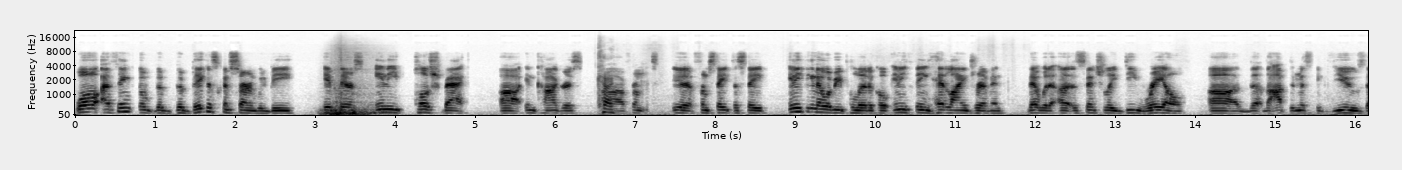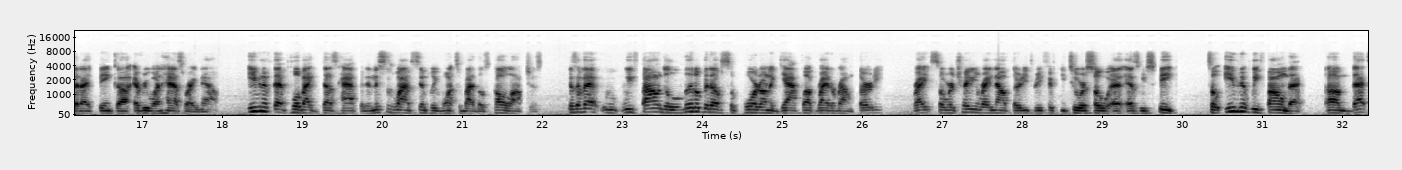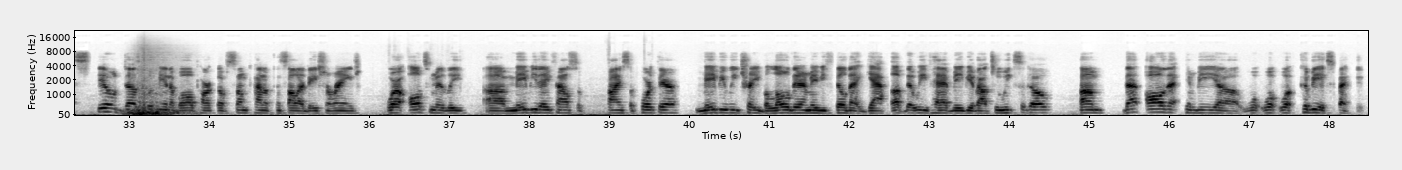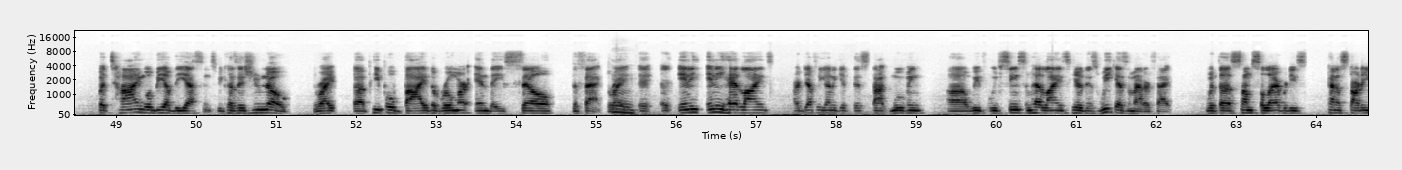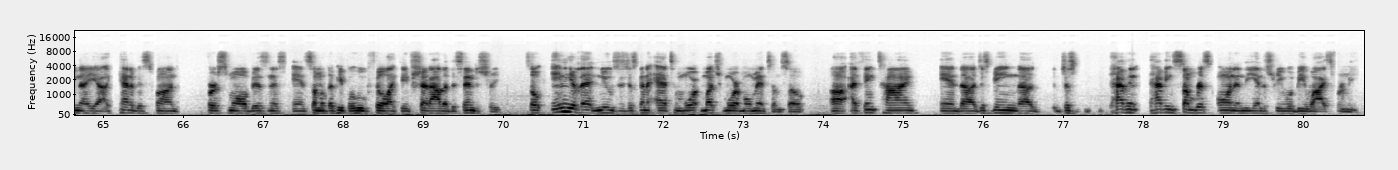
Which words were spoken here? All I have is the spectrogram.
Well, I think the, the, the biggest concern would be if there's any pushback uh, in Congress okay. uh, from yeah, from state to state, anything that would be political, anything headline driven that would uh, essentially derail uh, the, the optimistic views that I think uh, everyone has right now. Even if that pullback does happen, and this is why I simply want to buy those call options, because of that, we found a little bit of support on a gap up right around 30, right? So we're trading right now 33.52 or so as we speak. So even if we found that, um, that still does put me in a ballpark of some kind of consolidation range where ultimately uh, maybe they found some find support there. Maybe we trade below there, maybe fill that gap up that we've had maybe about two weeks ago. Um, that all that can be uh, what, what, what could be expected, but time will be of the essence because as you know, right, uh, people buy the rumor and they sell the fact, right? Mm. It, it, any any headlines are definitely going to get this stock moving. Uh, we've we've seen some headlines here this week, as a matter of fact, with uh, some celebrities kind of starting a uh, cannabis fund for small business, and some of the people who feel like they've shut out of this industry. So any of that news is just going to add to more, much more momentum. So uh, I think time and uh, just being uh, just having having some risk on in the industry would be wise for me.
